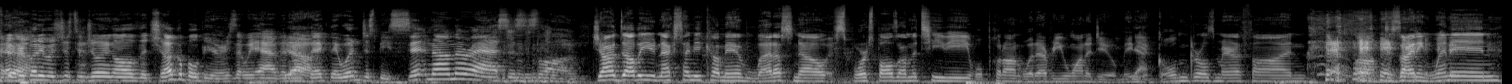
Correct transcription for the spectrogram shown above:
everybody was just enjoying all of the chuggable beers that we have at Yeah. Epic, they wouldn't just be sitting on their asses as long. John W. Next time you come in, let us know if sports ball's on the TV. We'll put on whatever you want to do. Maybe Yeah. a Golden Girls marathon, um, designing women,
